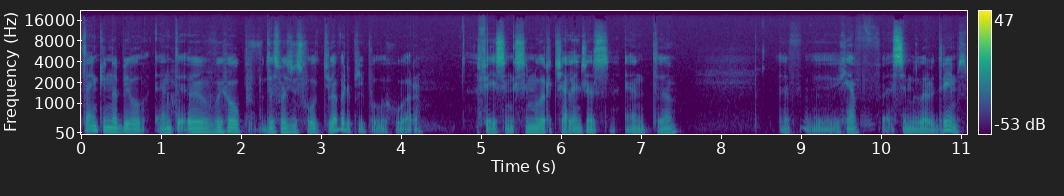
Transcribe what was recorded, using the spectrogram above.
Thank you, Nabil. And uh, we hope this was useful to other people who are facing similar challenges and uh, uh have similar dreams.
